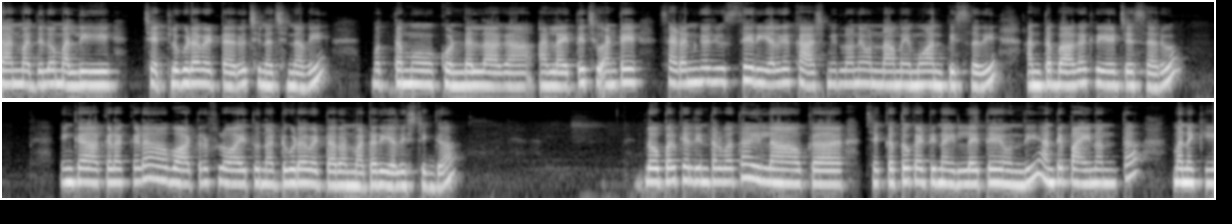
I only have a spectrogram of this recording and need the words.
దాని మధ్యలో మళ్ళీ చెట్లు కూడా పెట్టారు చిన్న చిన్నవి. మొత్తము కొండల్లాగా అలా అయితే చూ అంటే సడన్గా చూస్తే రియల్‌గా కాశ్మీర్‌లోనే ఉన్నామేమో అనిపిస్తుంది అంత బాగా క్రియేట్ చేశారు. ఇంకా అక్కడక్కడ వాటర్ ఫ్లో అవుతున్నట్టు కూడా పెట్టారనమాట రియలిస్టిక్‌గా. లోపలికి వెళ్ళిన తర్వాత ఇలా ఒక చెక్కతో కట్టిన ఇల్లు అయితే ఉంది. అంటే పైనంతా మనకి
